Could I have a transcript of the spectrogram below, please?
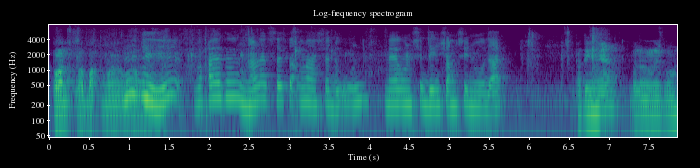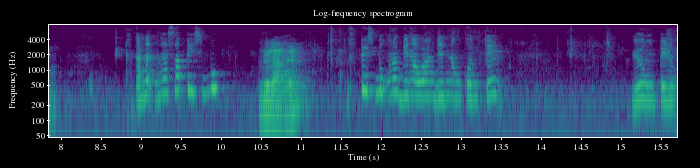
front labak mo? Hindi. Nakalagay nga. Nagsasa nga siya doon. Meron siya din siyang sinulat. Pati nga, balong ko nga. Kalat nga sa Facebook. Lalaki? Sa Facebook nga ginawa din ng content. Yung pinu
